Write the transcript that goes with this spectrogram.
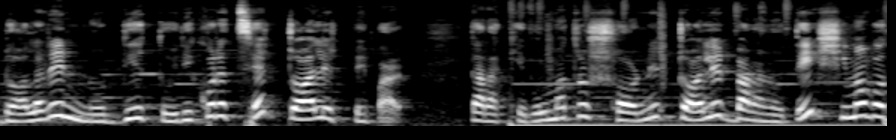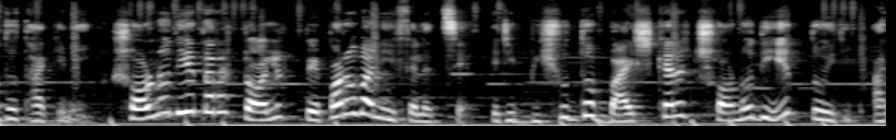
ডলারের নোট দিয়ে তৈরি করেছে টয়লেট পেপার তারা কেবলমাত্র স্বর্ণের টয়লেট বানানোতেই সীমাবদ্ধ থাকেনি। স্বর্ণ দিয়ে তারা টয়লেট পেপারও বানিয়ে ফেলেছে। এটি বিশুদ্ধ বাইশ ক্যারেট স্বর্ণ দিয়ে তৈরি। আর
